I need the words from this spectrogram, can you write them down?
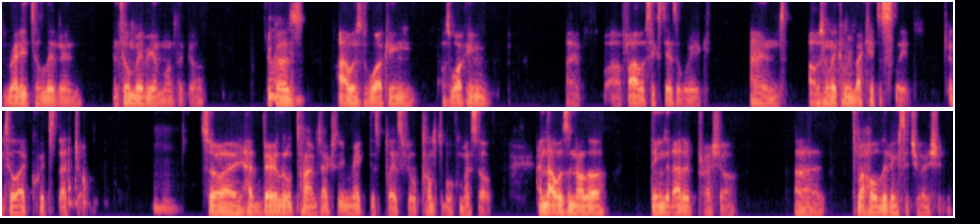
ready to live in until maybe a month ago, Oh, okay. because I was working. I was working uh, five or six days a week, and I was only coming back here to sleep until I quit that job. Mhm. So I had very little time to actually make this place feel comfortable for myself. And that was another thing that added pressure uh, to my whole living situation.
